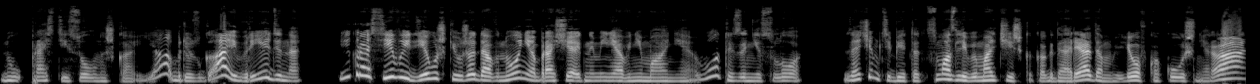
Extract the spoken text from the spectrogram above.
«Ну, прости, солнышко, я брюзга и вредина, и красивые девушки уже давно не обращают на меня внимания. Вот и занесло. Зачем тебе этот смазливый мальчишка, когда рядом Левка Кушнер, а?»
